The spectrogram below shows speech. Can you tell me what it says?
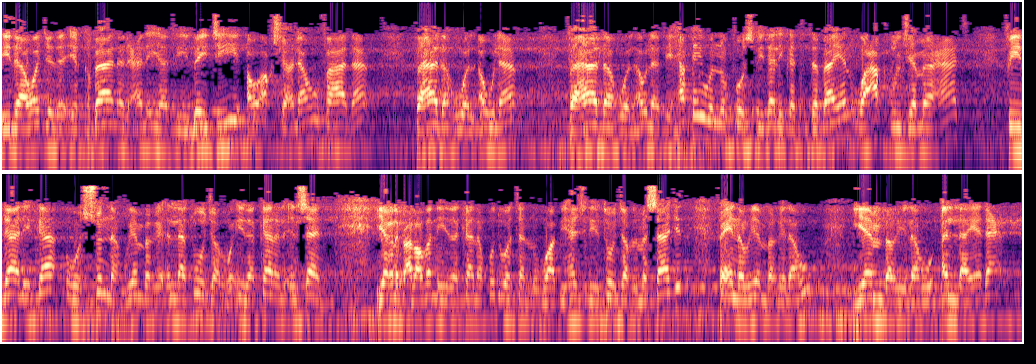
إذا وجد إقبالا عليها في بيته أو أخشع له فهذا فهذا هو الأولى فهذا هو الأولى في حقه. والنفوس في ذلك تتباين. وعقد الجماعات في ذلك هو السنة وينبغي ألا توجر وإذا كان الإنسان يغلب على ظنه إذا كان قدوة وبهجره توجر المساجد فإنه ينبغي له ينبغي له ألا يدع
